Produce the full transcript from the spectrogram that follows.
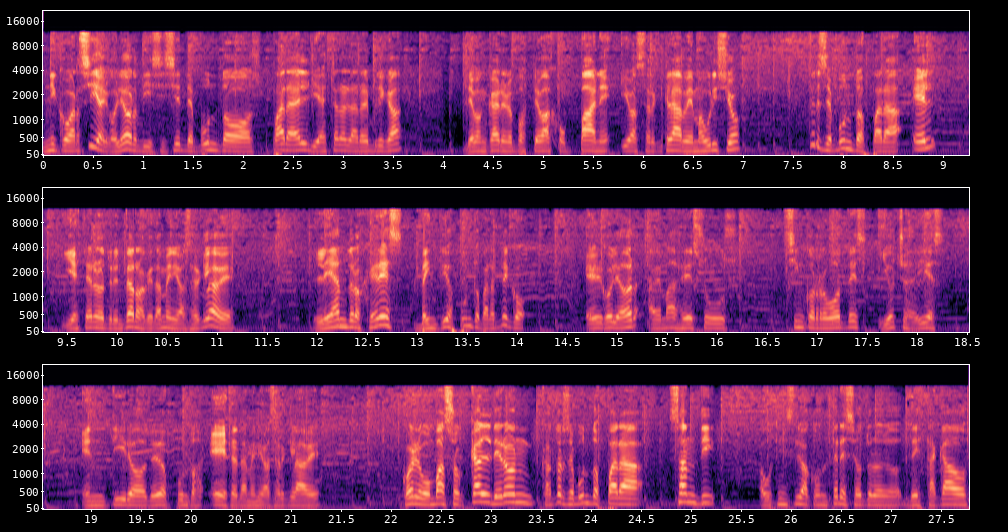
Nico García, el goleador, 17 puntos para él. Y esta era la réplica de Bancario en el poste bajo. Pane iba a ser clave Mauricio. 13 puntos para él. Y este era el otro interno que también iba a ser clave. Leandro Jerez, 22 puntos para Teco. El goleador, además de sus 5 rebotes y 8 de 10 en tiro de 2 puntos. Este también iba a ser clave. Con el bombazo Calderón, 14 puntos para Santi. Agustín Silva con 13, otro destacado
